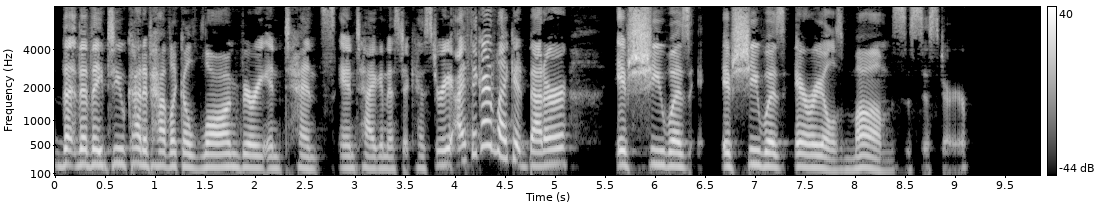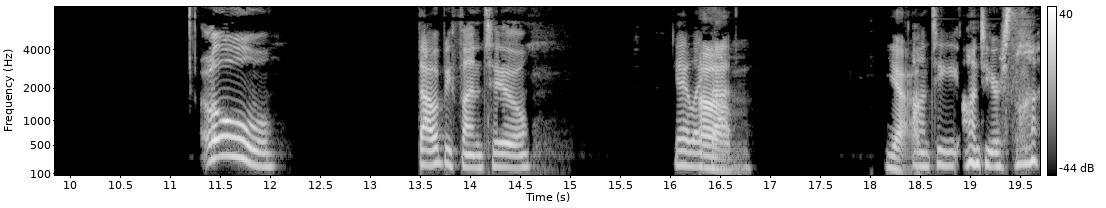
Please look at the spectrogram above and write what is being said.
that, that they do kind of have like a long, very intense antagonistic history. I think I like it better if she was if she was Ariel's mom's sister. Oh, that would be fun too. Yeah, I like um, that. Yeah, Auntie Auntie Ursula.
